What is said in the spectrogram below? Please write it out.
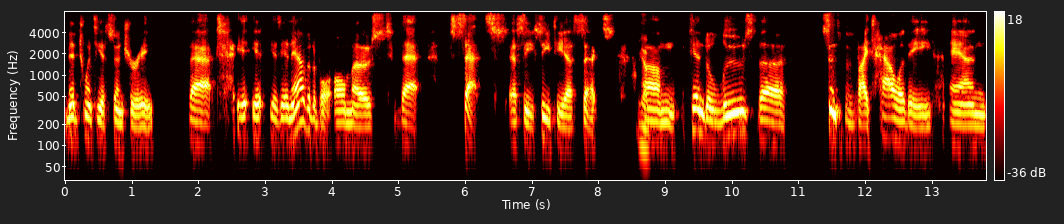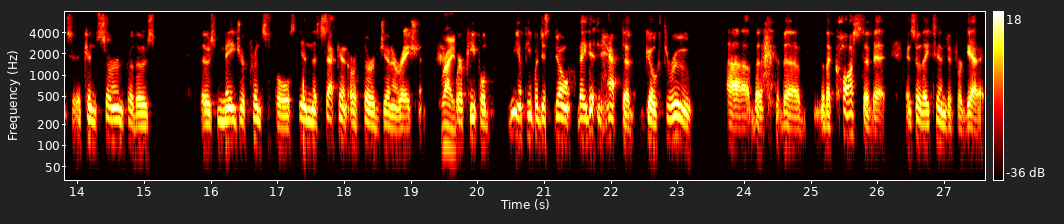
mid twentieth century that it, it is inevitable almost that sects, S E C T S sects, yep. um, tend to lose the sense of vitality and concern for those those major principles in the second or third generation, right? Where people, you know, people just don't. They didn't have to go through uh, the the the cost of it, and so they tend to forget it.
